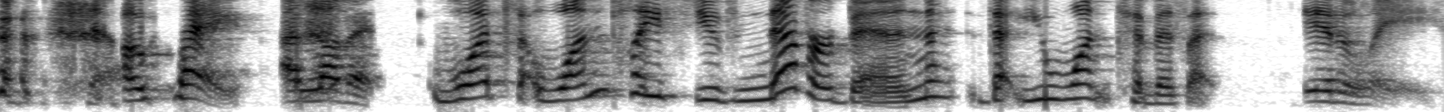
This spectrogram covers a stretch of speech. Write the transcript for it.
Yes. Okay. I love it. What's one place you've never been that you want to visit? Italy.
